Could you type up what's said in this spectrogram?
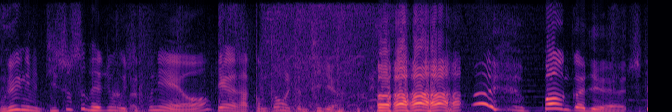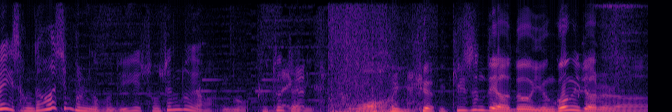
우리 형님은 뒷수습 해주고 있을 뿐이에요. 걔가 가끔 똥을 좀 치려 빵까지 스펙이 상당하신 분인가 본데 이게 소생도야 이거. 몇 톤짜리. 와 이게 길선더야 너 영광인 줄 알아라.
